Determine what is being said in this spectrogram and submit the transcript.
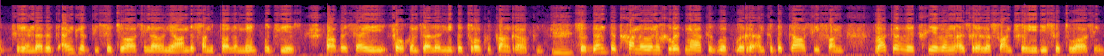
optree en dat dit eintlik die situasie nou in die hande van die parlement moet wees waarby sy volgens hulle nie betrokke kan raak nie. Hmm. So dink dit gaan nou in 'n groot mate ook oor 'n interpretasie van watter wetgewing is relevant vir hierdie situasie.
